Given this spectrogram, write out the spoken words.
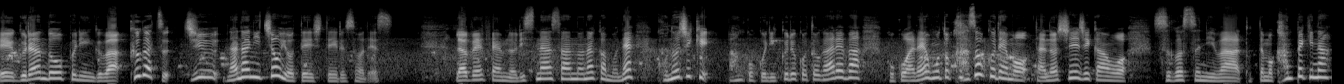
えーグランドオープニングは9月17日を予定しているそうです。ラブ FM のリスナーさんの中もねこの時期バンコクに来ることがあればここはね本当家族でも楽しい時間を過ごすにはとっても完璧な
